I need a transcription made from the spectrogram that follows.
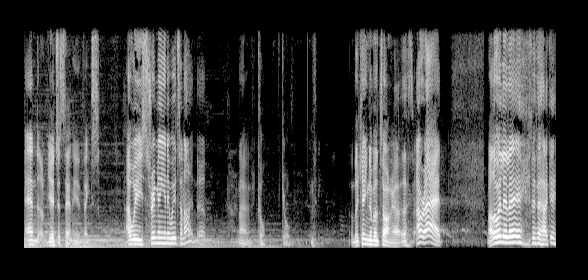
And uh, yeah, just stand here, thanks. Are we streaming anywhere tonight? Uh, no, cool, cool. the Kingdom of Tonga. All right. Malawilele, fefehake.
